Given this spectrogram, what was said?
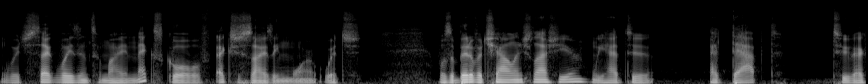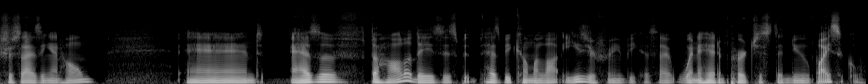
which segues into my next goal of exercising more, which was a bit of a challenge last year. We had to adapt to exercising at home. And as of the holidays, this has become a lot easier for me because I went ahead and purchased a new bicycle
